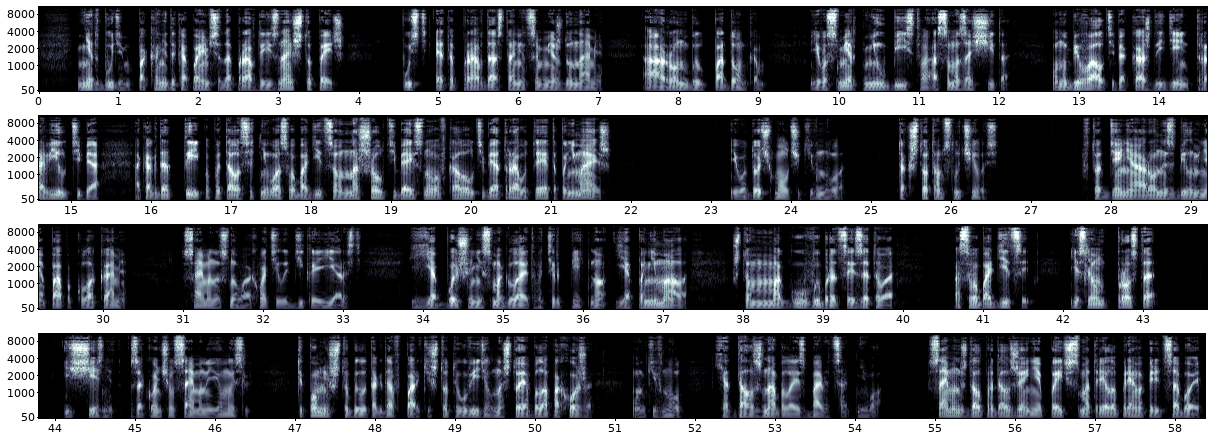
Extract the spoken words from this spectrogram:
Нет, будем, пока не докопаемся до правды. И знаешь что, Пейдж? Пусть эта правда останется между нами. А Аарон был подонком. Его смерть не убийство, а самозащита. Он убивал тебя каждый день, травил тебя, а когда ты попыталась от него освободиться, он нашел тебя и снова вколол тебе отраву. Ты это понимаешь?» Его дочь молча кивнула. «Так что там случилось?» «В тот день Аарон избил меня, папа, кулаками». Саймона снова охватила дикая ярость. Я больше не смогла этого терпеть, но я понимала, что могу выбраться из этого, освободиться, если он просто исчезнет», — закончил Саймон ее мысль. «Ты помнишь, что было тогда в парке, что ты увидел, на что я была похожа?» Он кивнул. «Я должна была избавиться от него». Саймон ждал продолжения. Пейдж смотрела прямо перед собой.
